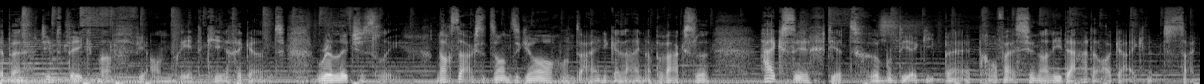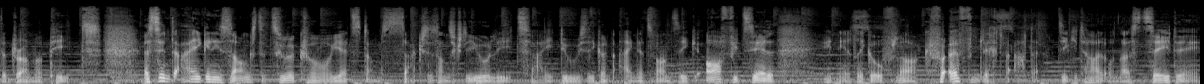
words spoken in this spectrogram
Eben, die Big Muff wie andere in die Kirche gehen. Religiously. Nach 26 Jahren und einigen Line-Up-Wechsel hat sich die trümmernde Equipe eine Professionalität angeeignet, sagt der Drummer Pete. Es sind eigene Songs dazugekommen, die jetzt am 26. Juli 2021 offiziell in ihrer Auflage veröffentlicht werden, digital und als CD.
